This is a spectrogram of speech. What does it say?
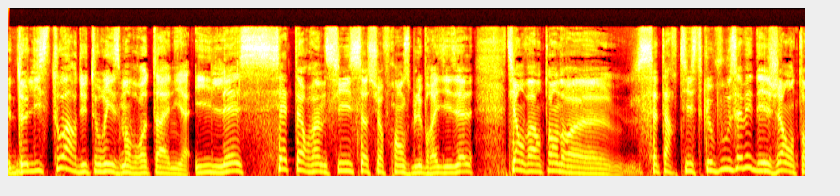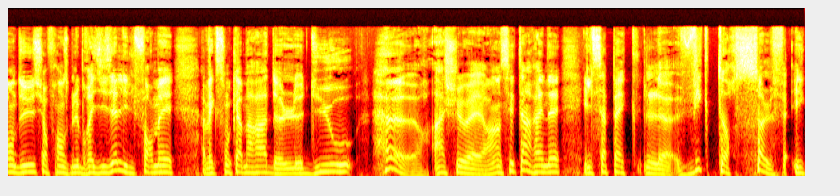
de l'histoire du tourisme en Bretagne. Il est 7h26 sur France Bleu Brésil. Tiens, on va entendre euh, cet artiste que vous avez déjà entendu sur France Bleu Brésil. Il formait avec son camarade le duo Her, H-E-R. Hein. C'est un Rennais. Il s'appelle Victor Solf. Écoute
